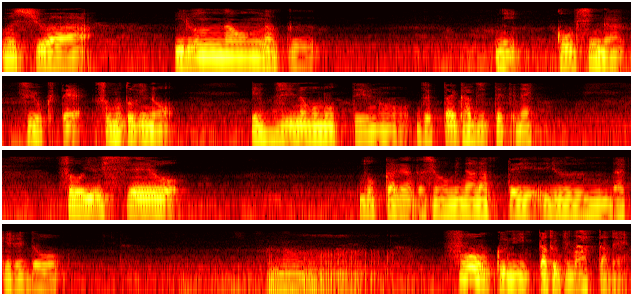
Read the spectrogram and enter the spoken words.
ムッシュはいろんな音楽に好奇心が強くて、その時のエッジーなものっていうのを絶対かじっててね、そういう姿勢をどっかで私も見習っているんだけれど、あのーフォークに行った時もあったね。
